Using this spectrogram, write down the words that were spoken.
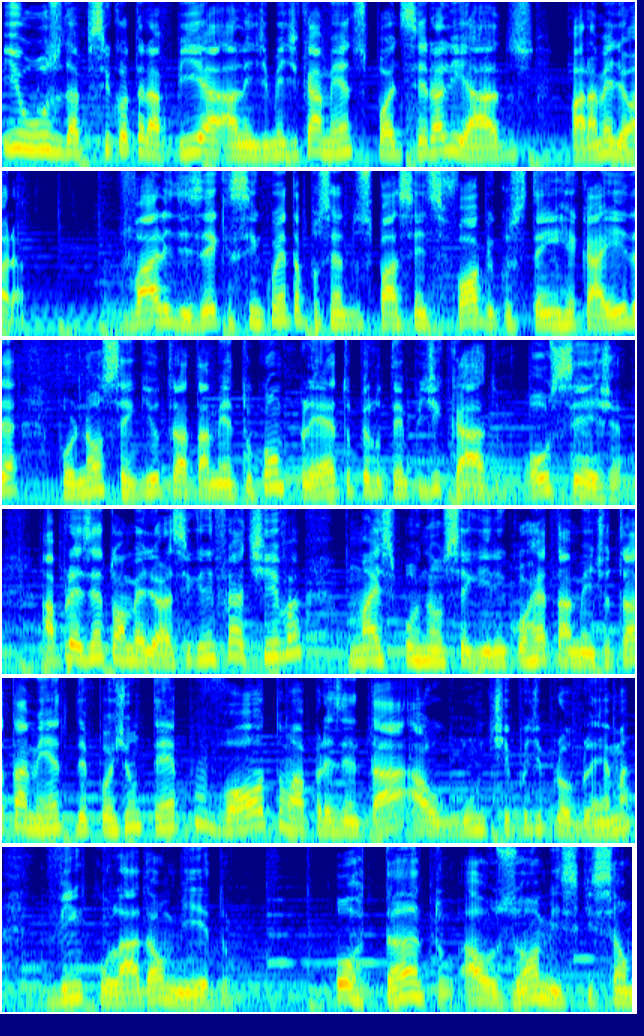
e o uso da psicoterapia, além de medicamentos, pode ser aliados para a melhora. Vale dizer que 50% dos pacientes fóbicos têm recaída por não seguir o tratamento completo pelo tempo indicado, ou seja, apresentam uma melhora significativa, mas por não seguirem corretamente o tratamento, depois de um tempo voltam a apresentar algum tipo de problema vinculado ao medo. Portanto, aos homens que são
